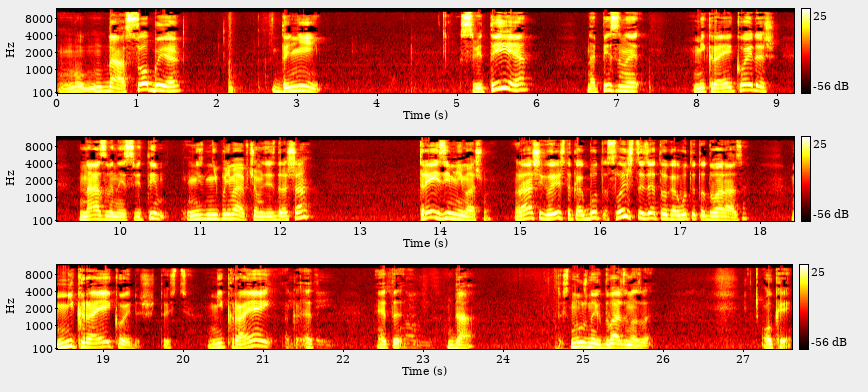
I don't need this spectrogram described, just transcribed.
ну, да, особые дни святые написаны Микраэй Койдыш, названные святым. Не, не понимаю, в чем здесь дроша. Трей зимний машма. Раши говорит, что как будто, слышится из этого, как будто это два раза. Микраэй койдыш. То есть, микраэй, это, это, да. То есть, нужно их дважды назвать. Окей.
